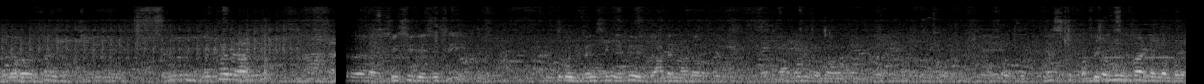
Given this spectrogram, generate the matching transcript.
మీరు సీసీ చేసేసి ఇప్పుడు కొంచెం ఫెన్సింగ్ అయితే గార్డెన్ జస్ట్ కొంచెం వెళ్ళబడి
